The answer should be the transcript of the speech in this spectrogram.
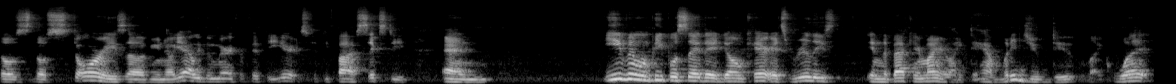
those those stories of you know yeah we've been married for 50 years, 55, 60, and even when people say they don't care, it's really in the back of your mind. You're like, damn, what did you do? Like what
